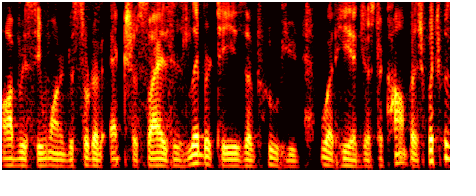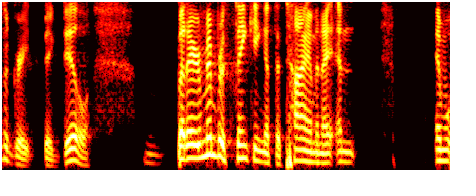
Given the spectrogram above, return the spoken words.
obviously wanted to sort of exercise his liberties of who he what he had just accomplished, which was a great big deal. But I remember thinking at the time, and I and and,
